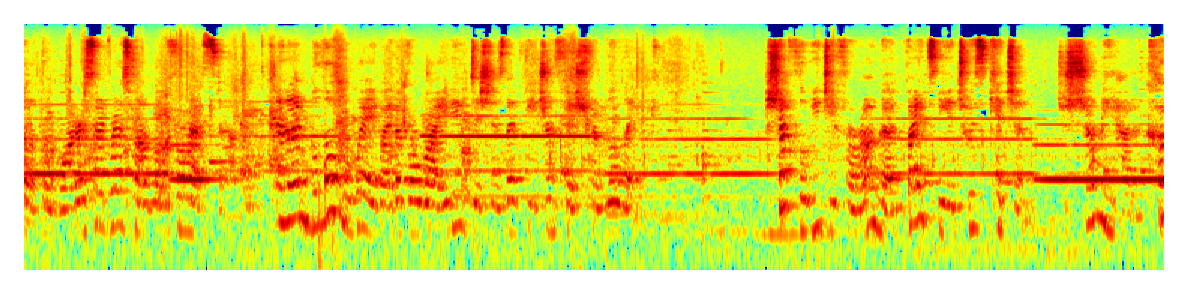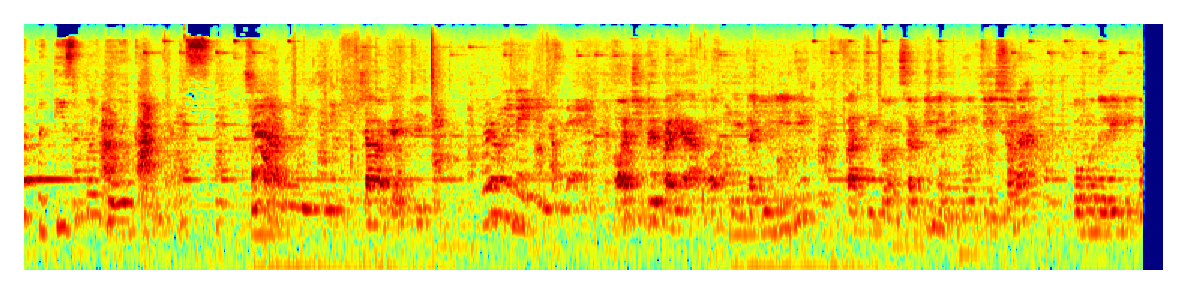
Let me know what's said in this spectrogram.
At the waterside restaurant La Foresta, and I'm blown away by the variety of dishes that feature fish from the lake. Chef Luigi Faranga invites me into his kitchen to show me how to cook with these local ingredients. Ciao Luigi, Ciao Katie, what are we making today? oggi prepariamo dei tagliolini fatti con sardine di Montisola, pomodorini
